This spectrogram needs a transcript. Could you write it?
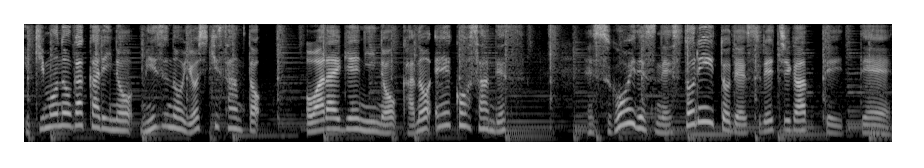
生き物係の水野よしきさんとお笑い芸人の加野英孝さんです。えすごいですね。ストリートですれ違っていて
